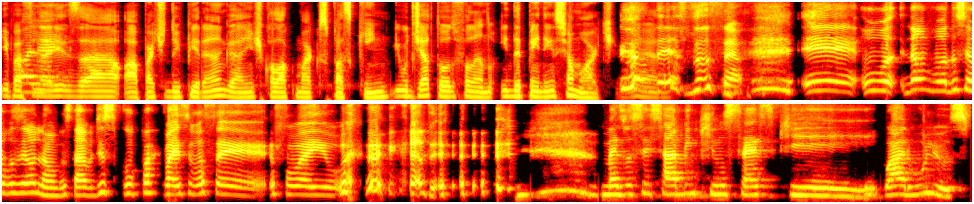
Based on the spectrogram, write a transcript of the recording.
E para finalizar a parte do Ipiranga, a gente coloca o Marcos Pasquim e o dia todo falando independência ou morte. Meu é. Deus do céu. E o, não vou do seu museu, não, Gustavo. Desculpa, mas se você foi o. Cadê? Mas vocês sabem que no Sesc Guarulhos,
